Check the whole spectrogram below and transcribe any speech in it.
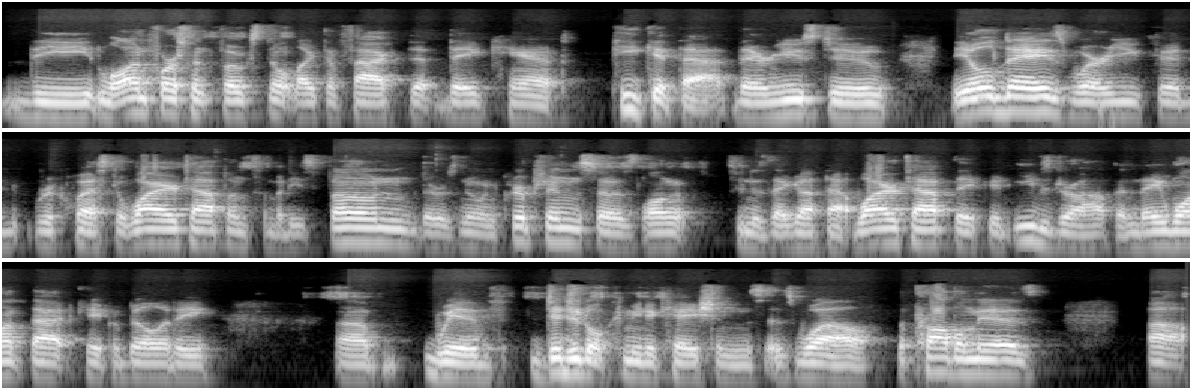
The law enforcement folks don't like the fact that they can't peek at that. They're used to the old days where you could request a wiretap on somebody's phone. There was no encryption, so as long as soon as they got that wiretap, they could eavesdrop, and they want that capability uh, with digital communications as well. The problem is uh,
